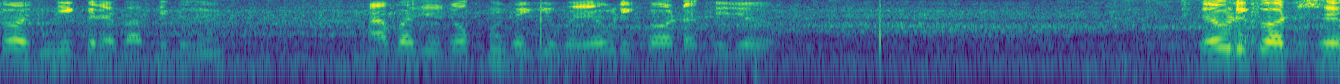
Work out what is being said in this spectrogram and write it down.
તો જ નીકળે બાકી બધું. આ બાજુ ચોખ્ખું થઈ ગયું ભાઈ, એવડી કોટ હતી જો. એવડી કટ છે,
